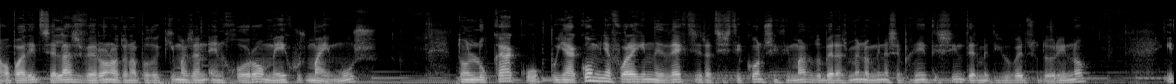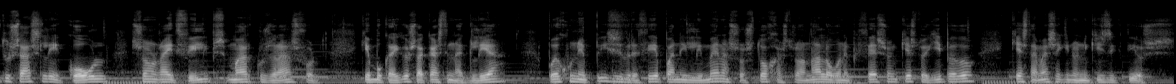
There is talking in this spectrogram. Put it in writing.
2019 ο παδί της Ελλάδα Βερόνα τον αποδοκίμαζαν εν χορό με ήχους μαϊμούς, τον Λουκάκου που για ακόμη μια φορά έγινε δέχτη ρατσιστικών συνθημάτων τον περασμένο μήνα σε παιχνίδι της Ίντερ με τη Γιουβέτη του Τωρίνο, ή τους Ashley Cole, Sean Wright Phillips, Marcus Rashford και Μπουκαγιό Σακά στην Αγγλία, που έχουν επίσης βρεθεί επανειλημμένα στο στόχαστρο ανάλογων επιθέσεων και στο γήπεδο και στα μέσα κοινωνικής δικτύωσης.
